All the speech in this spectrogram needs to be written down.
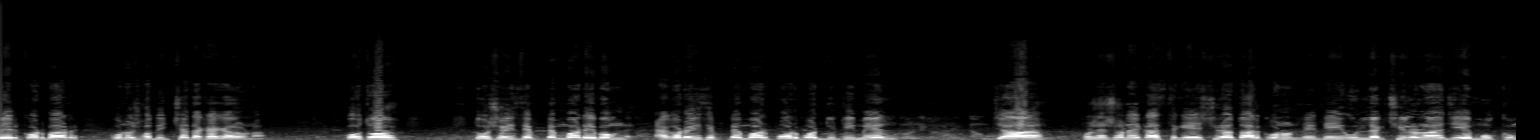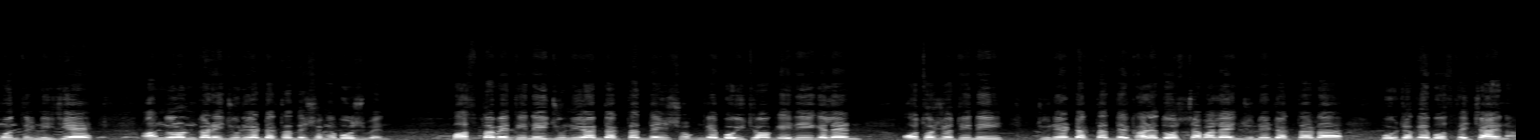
বের করবার কোনো সদিচ্ছা দেখা গেল না। গত দশই সেপ্টেম্বর এবং এগারোই সেপ্টেম্বর পরপর দুটি মেল যা প্রশাসনের কাছ থেকে এসেছিল, তার কোনোটিতেই উল্লেখ ছিল না যে মুখ্যমন্ত্রী নিজে আন্দোলনকারী জুনিয়র ডাক্তারদের সঙ্গে বসবেন। বাস্তবে তিনি জুনিয়র ডাক্তারদের সঙ্গে বৈঠক এড়িয়ে গেলেন। অথচ তিনি জুনিয়র ডাক্তারদের ঘাড়ে দোষ চাপালেন জুনিয়র ডাক্তাররা বৈঠকে বসতে চায় না।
